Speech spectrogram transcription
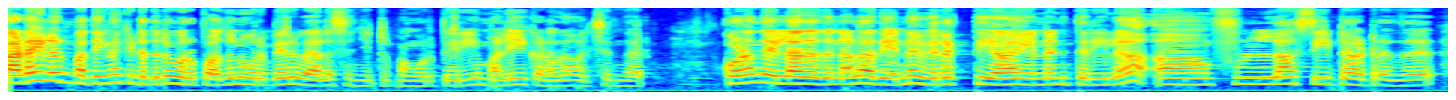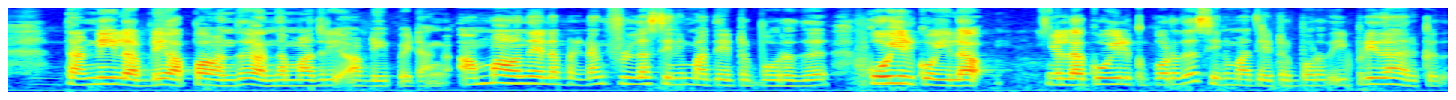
கடையிலன்னு பார்த்தீங்கன்னா கிட்டத்தட்ட ஒரு பதினோரு பேர் வேலை செஞ்சிட்ருப்பாங்க ஒரு பெரிய மளிகை கடை தான் வச்சுருந்தார். குழந்தை இல்லாததுனால அது என்ன விரக்தியா என்னன்னு தெரியல. ஃபுல்லாக சீட்டாடுறது தண்ணியில் அப்படியே அப்பா வந்து அந்த மாதிரி அப்படியே போயிட்டாங்க. அம்மா வந்து என்ன பண்ணிட்டாங்க ஃபுல்லாக சினிமா தேட்டர் போகிறது கோயில் கோயிலாக எல்லா கோயிலுக்கு போகிறது சினிமா தேட்டர் போகிறது இப்படி தான் இருக்குது.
